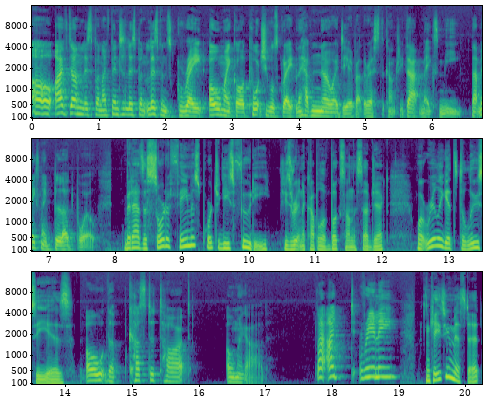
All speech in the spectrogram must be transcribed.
Oh, I've done Lisbon, I've been to Lisbon. Lisbon's great. Oh my God, Portugal's great. And they have no idea about the rest of the country. That makes me, that makes my blood boil. But as a sort of famous Portuguese foodie, she's written a couple of books on the subject. What really gets to Lucy is Oh, the custard tart. Oh my God. Like, I really? In case you missed it,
